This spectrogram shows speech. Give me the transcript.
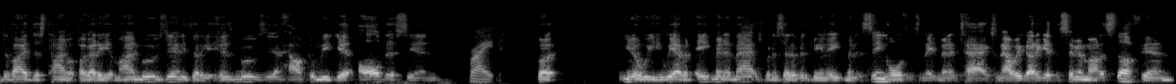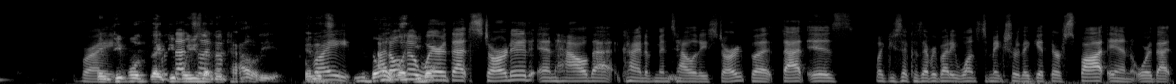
divide this time up? I got to get my moves in. He's got to get his moves in. How can we get all this in? Right. But you know, we we have an eight minute match, but instead of it being eight minute singles, it's an eight minute tag. So now we got to get the same amount of stuff in. Right. And people like But people use like that mentality. And it's- right. you I don't like, know you where that started and how that kind of mentality started, but that is like you said, because everybody wants to make sure they get their spot in or that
